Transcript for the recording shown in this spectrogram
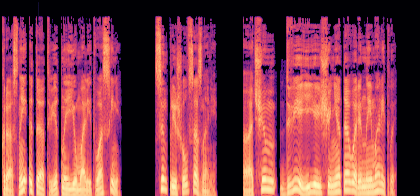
красный — это ответ на ее молитву о сыне. Сын пришел в сознание. А о чем две ее еще не отоваренные молитвы?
